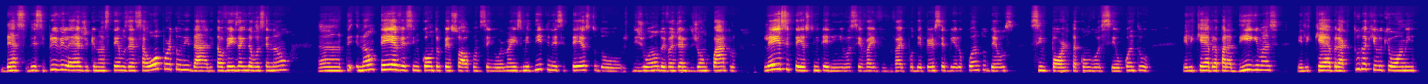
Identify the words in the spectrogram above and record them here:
desse, desse privilégio que nós temos, essa oportunidade. Talvez ainda você não não teve esse encontro pessoal com o Senhor, mas medite nesse texto do, de João, do Evangelho de João 4, leia esse texto inteirinho e você vai, vai poder perceber o quanto Deus se importa com você, o quanto ele quebra paradigmas, ele quebra tudo aquilo que o homem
